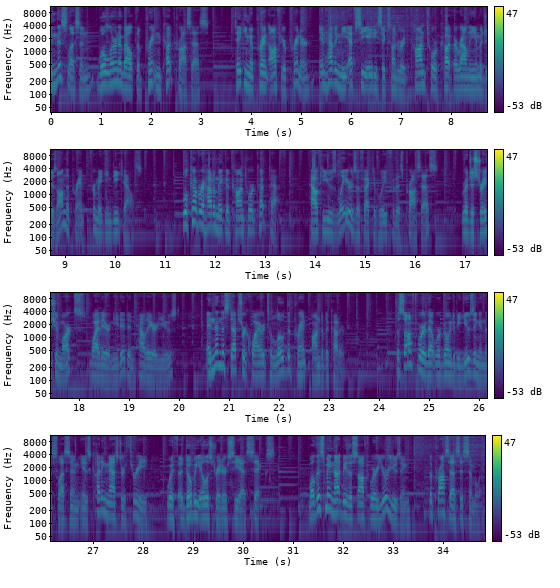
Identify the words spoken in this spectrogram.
In this lesson, we'll learn about the print and cut process, taking a print off your printer, and having the FC8600 contour cut around the images on the print for making decals. We'll cover how to make a contour cut path, how to use layers effectively for this process, registration marks, why they are needed and how they are used, and then the steps required to load the print onto the cutter. The software that we're going to be using in this lesson is Cutting Master 3 with Adobe Illustrator CS6. While this may not be the software you're using, the process is similar.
